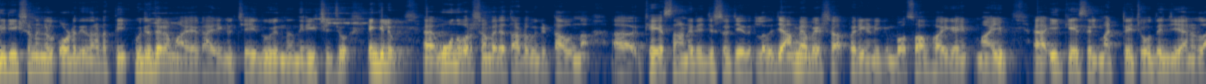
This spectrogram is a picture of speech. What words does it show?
നിരീക്ഷണങ്ങൾ കോടതി നടത്തി ഗുരുതരമായ കാര്യങ്ങൾ ചെയ്തു എന്ന് നിരീക്ഷിച്ചു. എങ്കിലും മൂന്ന് വർഷം വരെ തടവ് കിട്ടാവുന്ന കേസാണ് രജിസ്റ്റർ ചെയ്തിട്ടുള്ളത്. ജാമ്യാപേക്ഷ പരിഗണിക്കുമ്പോൾ സ്വാഭാവികമായും ഈ കേസിൽ മറ്റ് ചോദ്യം ചെയ്യാനുള്ള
